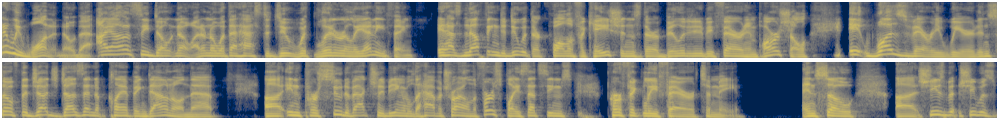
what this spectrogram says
do we want to know that? I honestly don't know. I don't know what that has to do with literally anything. It has nothing to do with their qualifications, their ability to be fair and impartial. It was very weird. And so if the judge does end up clamping down on that, uh, in pursuit of actually being able to have a trial in the first place, that seems perfectly fair to me. And so uh, she's she was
